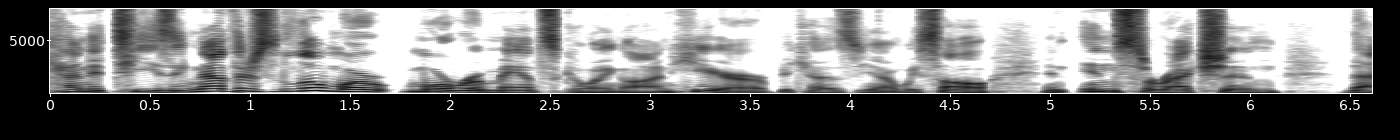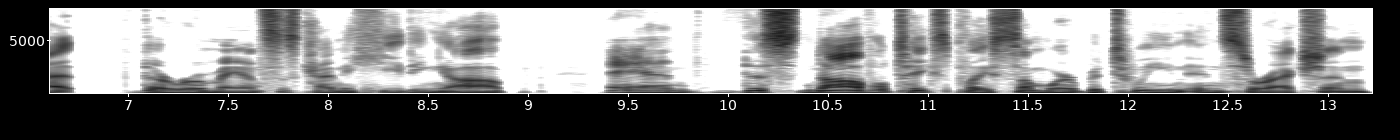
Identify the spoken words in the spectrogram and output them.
kind of teasing now there's a little more more romance going on here because you know we saw an insurrection that their romance is kind of heating up and this novel takes place somewhere between insurrection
